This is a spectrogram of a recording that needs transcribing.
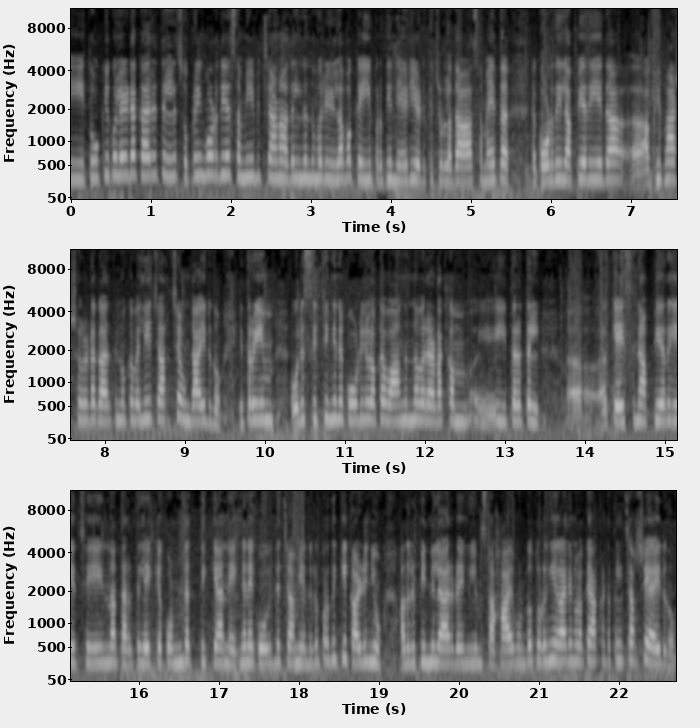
ഈ തൂക്കിക്കൊലയുടെ കാര്യത്തിൽ സുപ്രീം കോടതിയെ സമീപിച്ചാണ് അതിൽ നിന്നും ഒരു ഇളവൊക്കെ ഈ പ്രതി നേടിയെടുത്തിട്ടുള്ളത്. ആ സമയത്ത് കോടതിയിൽ അപ്പിയർ ചെയ്ത അഭിഭാഷകരുടെ കാര്യത്തിലുമൊക്കെ വലിയ ചർച്ച ഉണ്ടായിരുന്നു. ഇത്രയും ഒരു സിറ്റിങ്ങിന് കോടികളൊക്കെ വാങ്ങുന്നവരടക്കം ഇത്തരത്തിൽ കേസിന് അപ്പിയർ ചെയ്യുന്ന തരത്തിലേക്ക് കൊണ്ടെത്തിക്കാൻ എങ്ങനെ ഗോവിന്ദസ്വാമി എന്നൊരു പ്രതിക്ക് കഴിഞ്ഞു. അതിന് പിന്നിൽ ആരുടെയെങ്കിലും സഹായമുണ്ടോ? തുടങ്ങിയ കാര്യങ്ങളൊക്കെ ആ ഘട്ടത്തിൽ ചർച്ചയായിരുന്നു.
